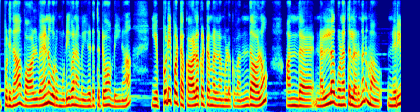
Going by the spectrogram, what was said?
இப்படி தான் வாழ்வேன்னு ஒரு முடிவை நம்ம எடுத்துட்டோம் அப்படின்னா எப்படிப்பட்ட காலகட்டங்கள் நம்மளுக்கு வந்தாலும் அந்த நல்ல குணத்திலேருந்து நம்ம நெறி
